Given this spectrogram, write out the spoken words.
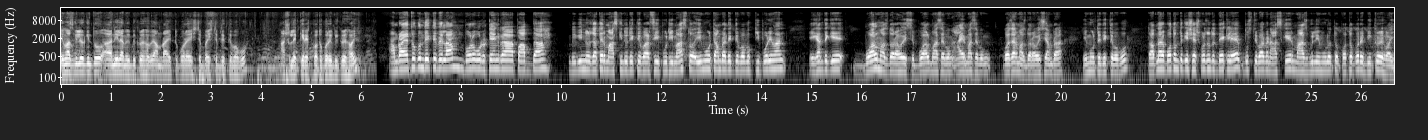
এই মাছগুলিও কিন্তু নিলামে বিক্রয় হবে। আমরা একটু পরে স্টেপ বাই স্টেপ দেখতে পাবো আসলে ক্যারেট কত করে বিক্রয় হয়। আমরা এতক্ষণ দেখতে পেলাম বড় বড় ট্যাংরা, পাবদা, বিভিন্ন জাতের মাছ কিন্তু দেখতে পারছি, পুঁটি মাছ। তো এই মুহূর্তে আমরা দেখতে পাবো কি পরিমাণ এখান থেকে বোয়াল মাছ ধরা হয়েছে। বোয়াল মাছ এবং আয়ের মাছ এবং গজার মাছ ধরা হয়েছে আমরা এই মুহূর্তে দেখতে পাবো। তো আপনারা প্রথম থেকে শেষ পর্যন্ত দেখলে বুঝতে পারবেন আজকের মাছগুলি মূলত কত করে বিক্রয় হয়।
